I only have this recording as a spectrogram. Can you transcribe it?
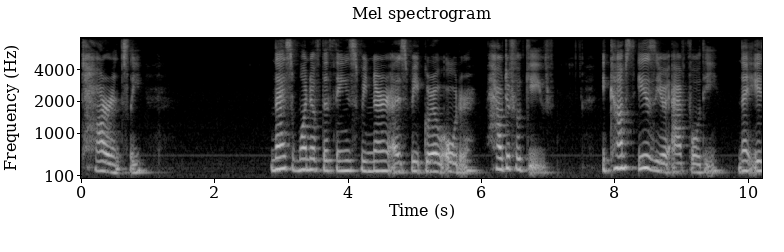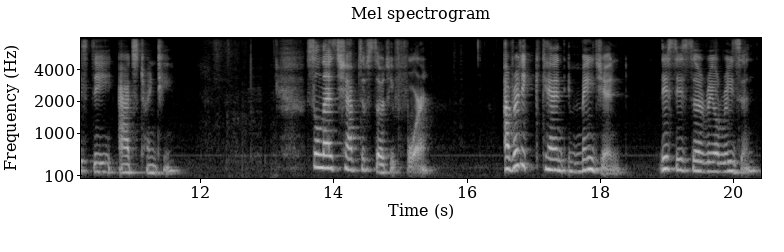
tolerantly. That's one of the things we learn as we grow older how to forgive. It comes easier at 40 than it did at 20. So that's chapter 34. I really can imagine this is the real reason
